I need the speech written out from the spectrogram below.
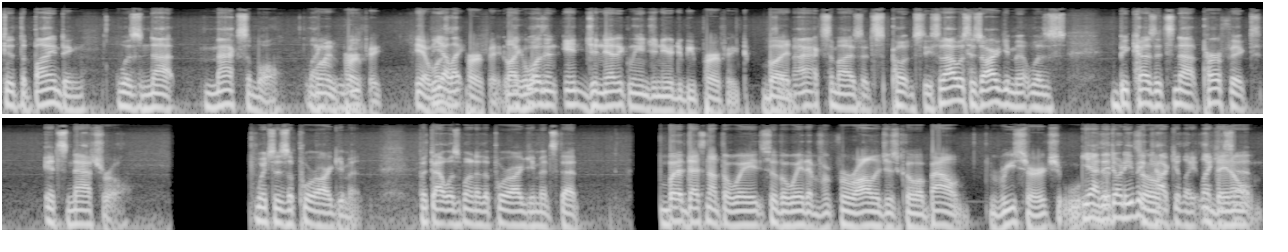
did the binding was not maximal. Like perfect. Yeah, it wasn't yeah, like, perfect. Like, like it wasn't in, genetically engineered to be perfect, but maximize its potency. So that was his argument was because it's not perfect, it's natural, which is a poor argument. But that was one of the poor arguments that. But that's not the way. So the way that virologists go about research. Yeah, they don't even so calculate. Like they don't.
